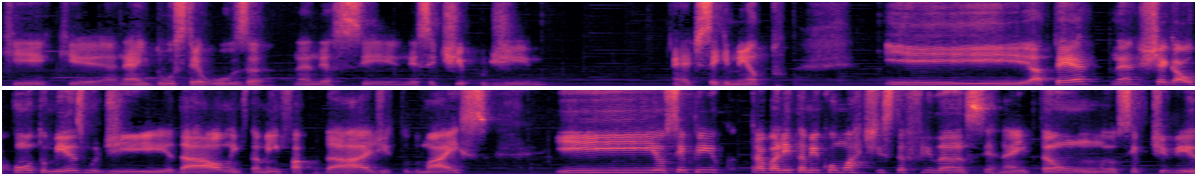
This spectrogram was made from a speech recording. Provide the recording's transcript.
que, que né, a indústria usa né, nesse, nesse tipo de, é, de segmento. E até né, chegar ao ponto mesmo de dar aula também em faculdade e tudo mais. E eu sempre trabalhei também como artista freelancer, né? Então eu sempre tive,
